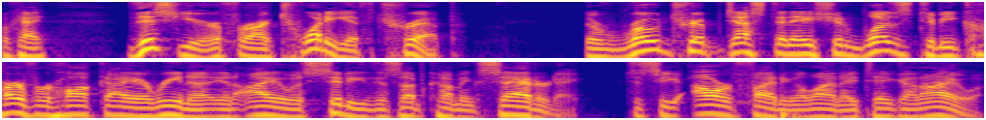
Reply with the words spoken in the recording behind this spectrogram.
Okay, this year for our 20th trip, the road trip destination was to be Carver Hawkeye Arena in Iowa City this upcoming Saturday to see our Fighting Illini take on Iowa.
